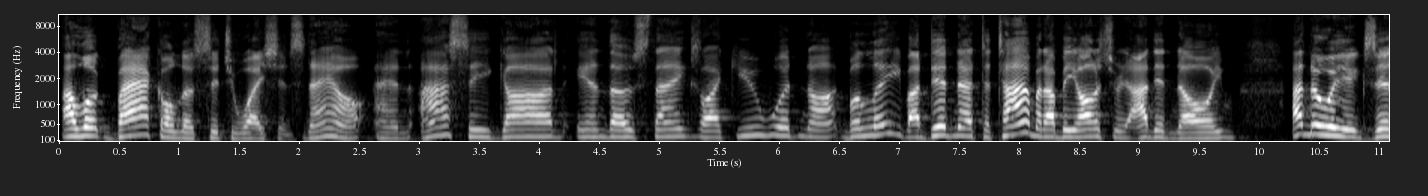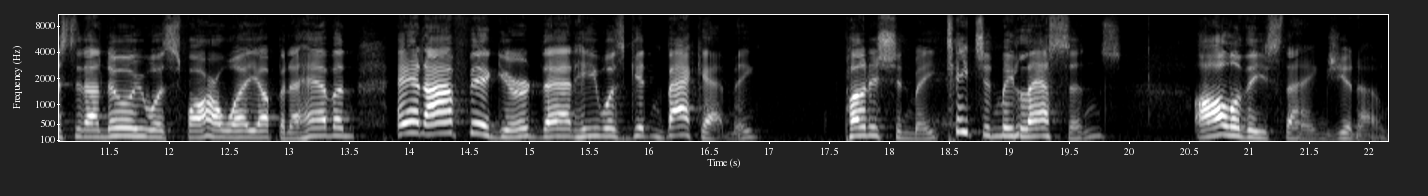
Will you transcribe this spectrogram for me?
I look back on those situations now and I see God in those things like you would not believe. I didn't at the time, and I'll be honest with you, I didn't know Him. I knew He existed, I knew He was far away up in heaven, and I figured that He was getting back at me punishing me, teaching me lessons, all of these things, you know.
